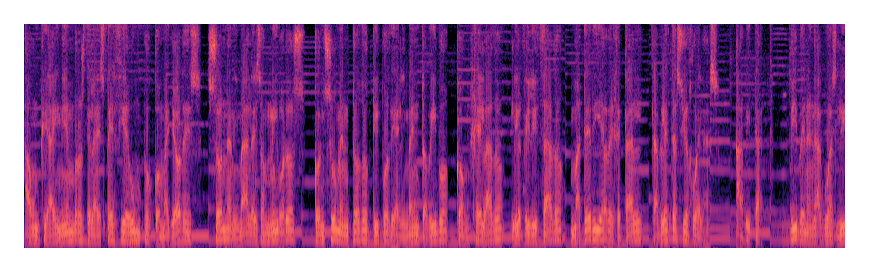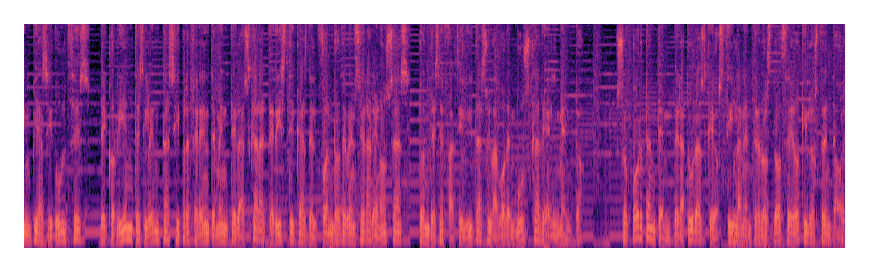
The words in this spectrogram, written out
Aunque hay miembros de la especie un poco mayores, son animales omnívoros, consumen todo tipo de alimento vivo, congelado, liofilizado, materia vegetal, tabletas y hojuelas. Hábitat. Viven en aguas limpias y dulces, de corrientes lentas y preferentemente las características del fondo deben ser arenosas, donde se facilita su labor en busca de alimento. Soportan temperaturas que oscilan entre los 12 OK y los 30 OK.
